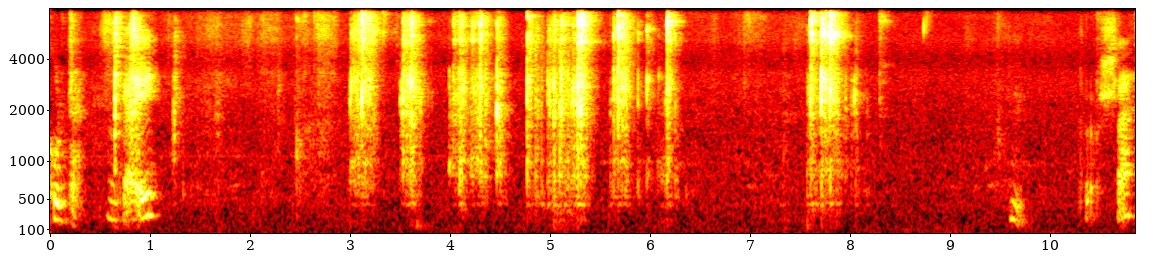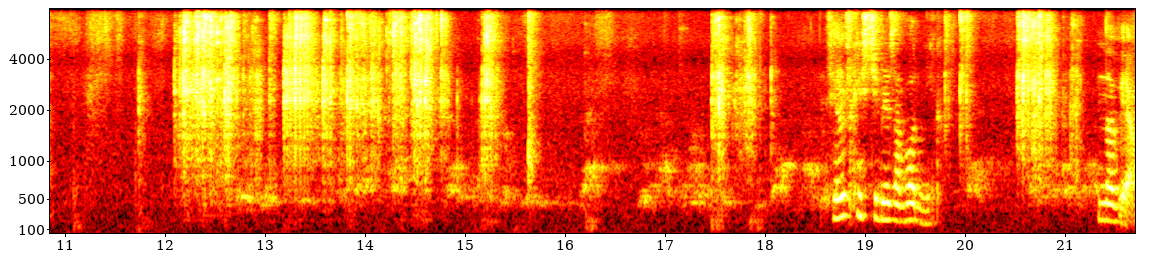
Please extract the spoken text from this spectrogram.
Kurczę. Okej. Hmm, Proszę. Ciężki z ciebie zawodnik. No wiem.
